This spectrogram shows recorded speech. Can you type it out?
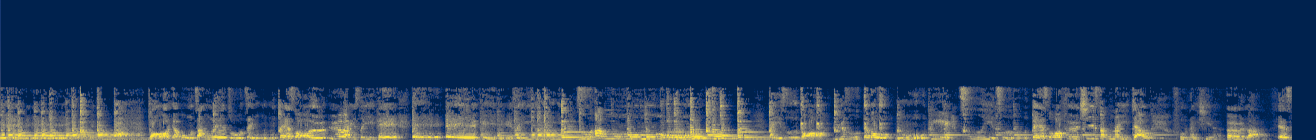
哎。朝一木仓来作证，白少儿为谁开？哎哎，给谁是阿母？该是个于是得到五片，吃一吃，白少夫妻生来叫，夫来些儿啦。还是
